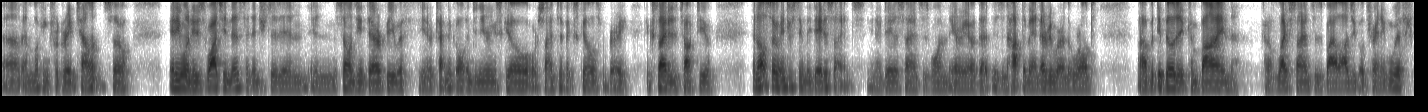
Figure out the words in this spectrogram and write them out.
um, and looking for great talent. So anyone who's watching this and interested in in cell and gene therapy with you know technical engineering skill or scientific skills, we're very excited to talk to you. And also, interestingly, data science. You know, data science is one area that is in hot demand everywhere in the world. Uh, but the ability to combine kind of life sciences biological training with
